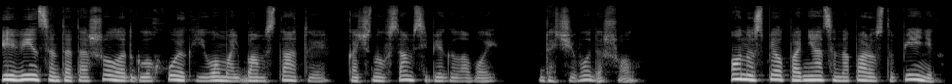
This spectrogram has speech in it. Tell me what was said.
И Винсент отошел от глухой к его мольбам статуи, качнув сам себе головой. До чего дошел? Он успел подняться на пару ступенек,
